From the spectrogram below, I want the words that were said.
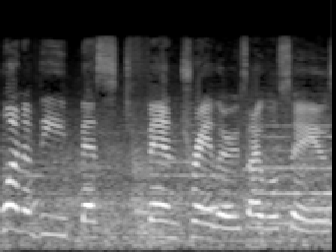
one of the best fan trailers, I will say. Is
